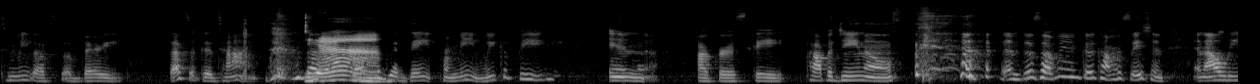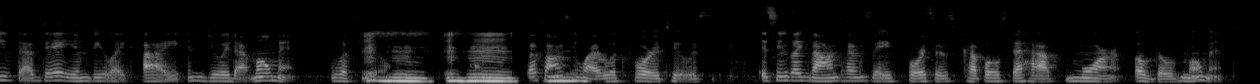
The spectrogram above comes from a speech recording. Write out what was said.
to me, that's a very, that's a good time. that's, yeah, that's a good date for me. We could be in our first date Papa Gino's and just having a good conversation. And I'll leave that day and be like, I enjoy that moment with you. Mm-hmm. Mm-hmm. That's honestly mm-hmm. what I look forward to. Is it seems like Valentine's Day forces couples to have more of those moments.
